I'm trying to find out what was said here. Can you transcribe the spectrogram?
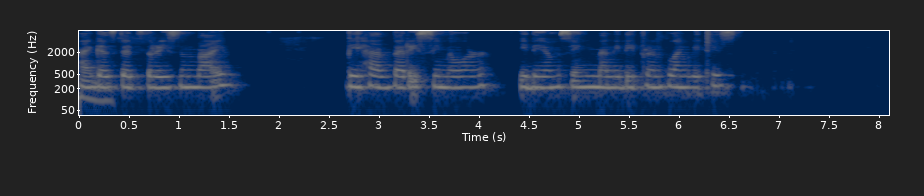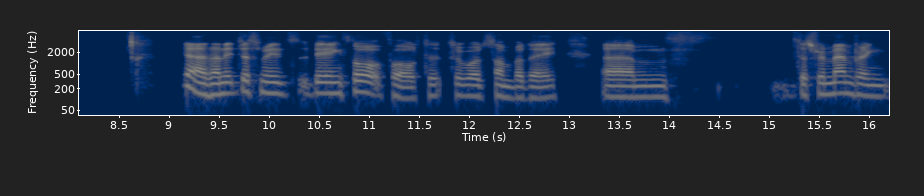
I hmm. guess that's the reason why we have very similar idioms in many different languages. Yeah, and it just means being thoughtful to, towards somebody. Um, just remembering,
